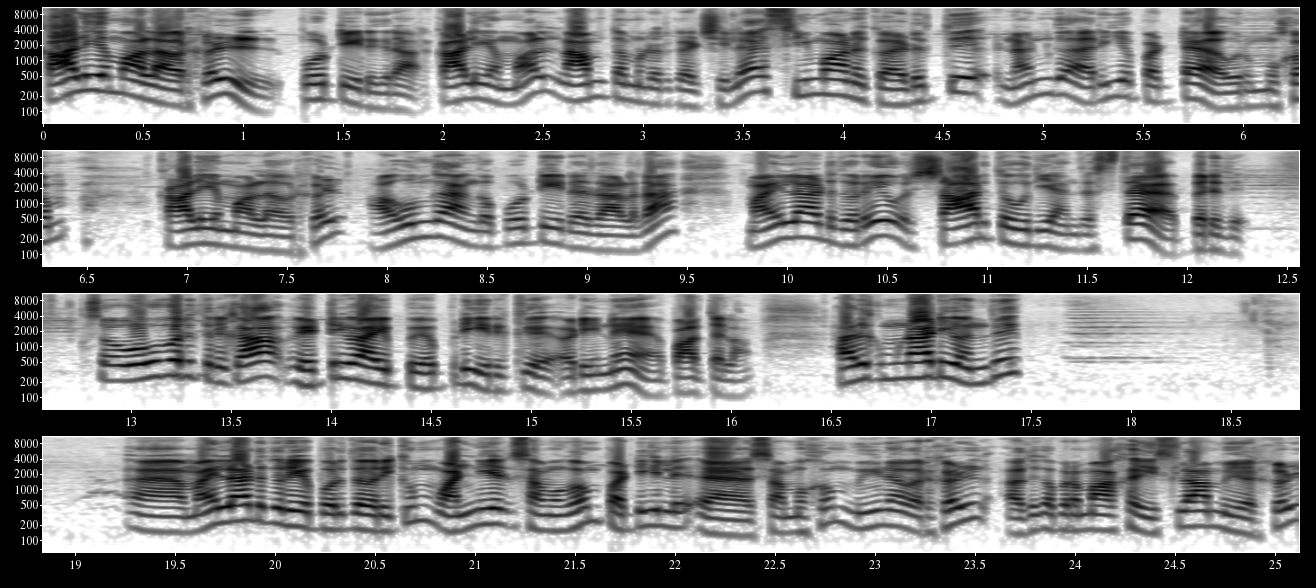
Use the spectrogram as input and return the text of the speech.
காளியம்மாள் அவர்கள் போட்டியிடுகிறார். காளியம்மாள் நாம் தமிழர் கட்சியில் சீமானுக்கு அடுத்து நன்கு அறியப்பட்ட ஒரு முகம் காளியம்மாள் அவர்கள். அவங்க அங்கே போட்டியிடுறதால தான் மயிலாடுதுறை ஒரு ஸ்டார் தொகுதி அந்தஸ்தை பெறுது. ஸோ ஒவ்வொருத்தருக்கா வெற்றி வாய்ப்பு எப்படி இருக்குது அப்படின்னு பார்த்தலாம். அதுக்கு முன்னாடி வந்து மயிலாடுதுறையை பொறுத்த வரைக்கும் வன்னியர் சமூகம் பட்டியல் சமூகம் மீனவர்கள் அதுக்கப்புறமாக இஸ்லாமியர்கள்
